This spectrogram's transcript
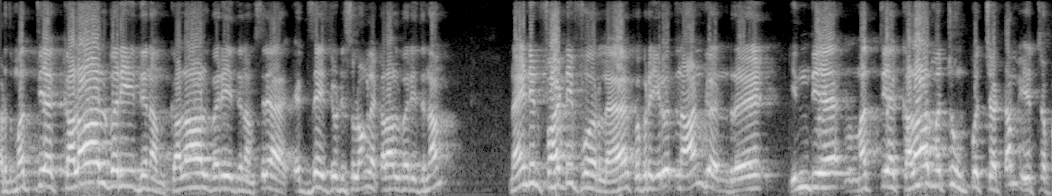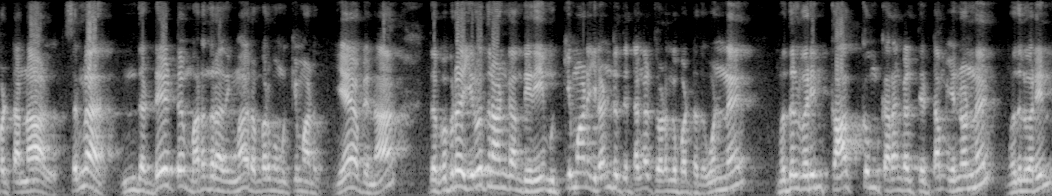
அடுத்து மத்திய கலால் வரி தினம் கலால் வரி தினம். சரியா? எக்ஸைஸ் டியூட்டி சொல்லுவாங்களே கலால் வரி தினம். நைன்டீன் ஃபார்ட்டி ஃபோர்ல பிப்ரவரி இருபத்தி நான்கு அன்று இந்திய மத்திய கலால் மற்றும் உப்பு சட்டம் இயற்றப்பட்ட நாள். சரிங்களா? இந்த டேட் மறந்துடாதீங்கம்மா ரொம்ப ரொம்ப முக்கியமானது. ஏன் அப்படின்னா இந்த பிப்ரவரி இருபத்தி நான்காம் தேதி முக்கியமான இரண்டு திட்டங்கள் தொடங்கப்பட்டது. ஒன்னு முதல்வரின் காக்கும் கரங்கள் திட்டம். இன்னொன்னு முதல்வரின்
